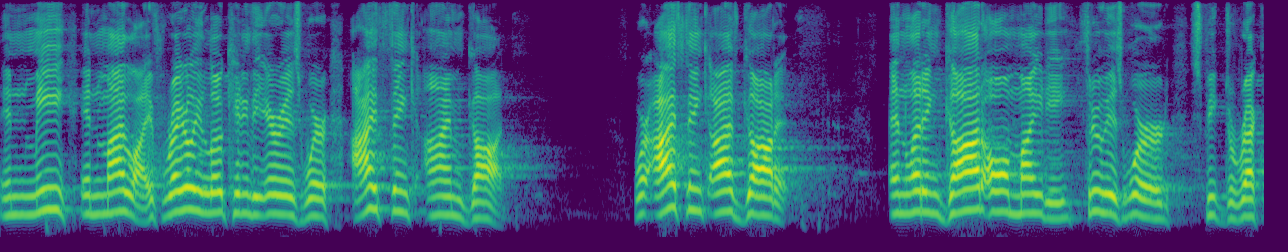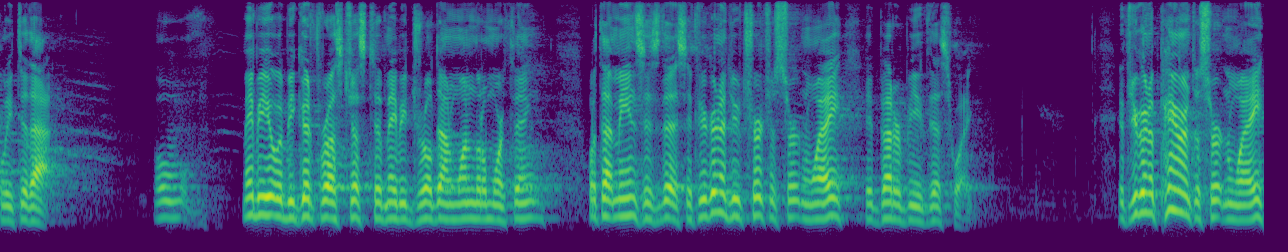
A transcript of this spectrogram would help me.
in me, in my life, regularly locating the areas where I think I'm God, where I think I've got it, and letting God Almighty, through His Word, speak directly to that. Well, Maybe it would be good for us just to maybe drill down one little more thing. What that means is this if you're going to do church a certain way, it better be this way. If you're going to parent a certain way,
